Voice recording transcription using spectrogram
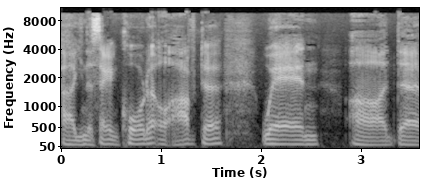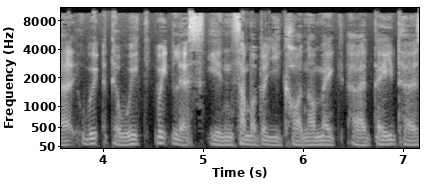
uh, in the second quarter or after when. Uh, the the weak, weakness in some of the economic uh, data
